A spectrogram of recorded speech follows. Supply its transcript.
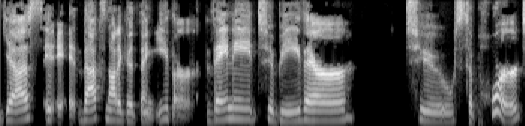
Yes, it, it, that's not a good thing either. They need to be there to support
